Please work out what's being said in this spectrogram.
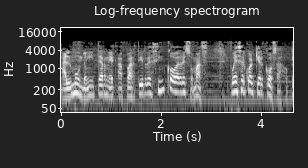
al mundo en Internet a partir de 5 dólares o más. Puede ser cualquier cosa, ¿ok?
